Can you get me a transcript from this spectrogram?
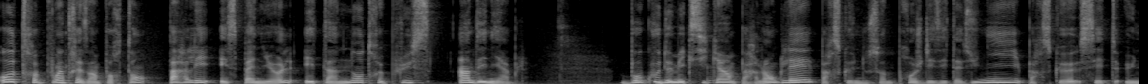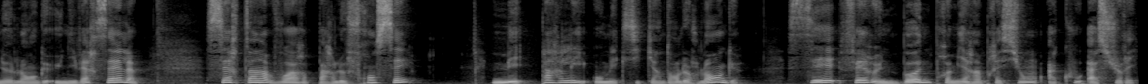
Autre point très important, parler espagnol est un autre plus indéniable. Beaucoup de Mexicains parlent anglais parce que nous sommes proches des États-Unis, parce que c'est une langue universelle. Certains, voire, parlent français, mais parler aux Mexicains dans leur langue, c'est faire une bonne première impression à coup assuré.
